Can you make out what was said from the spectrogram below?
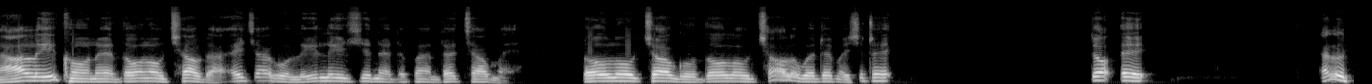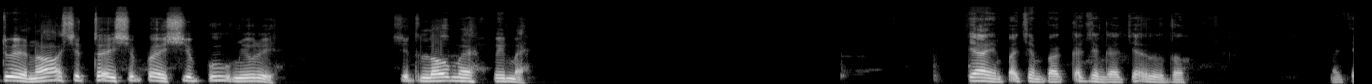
9 4ခွန်နဲ့3လုံး6တာအဲ့6ကို4 4 8နဲ့တစ်ဖန်ထပ်6မယ်သုံးလုံး6ကိုသုံးလုံး6လို့ပဲထည့်မယ်ရှစ်ထည့်တော့အဲ့အဲ့လိုတွေ့ရနော်ရှစ်ထည့်ရှစ်ပဲရှစ်ပူးမျိုးတွေရှစ်တလုံးပဲပေးမယ် ကြရင်ပတ်ချင်ပတ်ကချင်ကကျဲလို့တော့မကြ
